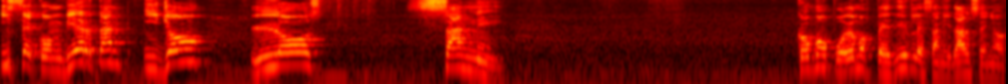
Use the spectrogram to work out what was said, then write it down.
y se conviertan y yo los sane. ¿Cómo podemos pedirle sanidad al Señor?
